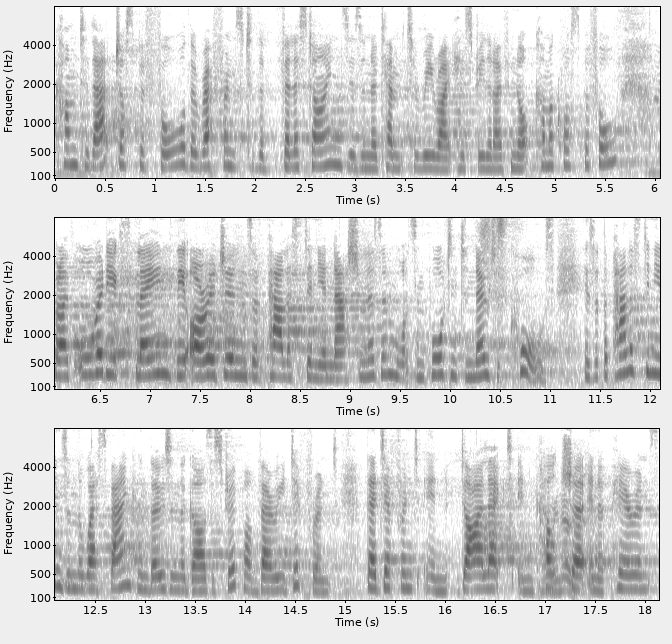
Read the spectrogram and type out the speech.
come to that just before. The reference to the Philistines is an attempt to rewrite history that I've not come across before. But I've already explained the origins of Palestinian nationalism. What's important to note, of course, is that the Palestinians in the West Bank and those in the Gaza Strip are very different. They're different in dialect, in culture, in appearance,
